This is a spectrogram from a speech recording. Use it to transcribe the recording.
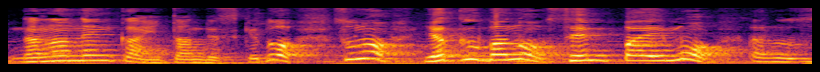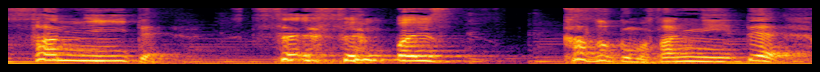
7年間いたんですけどその役場の先輩もあの3人いて先輩家族も3人いて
